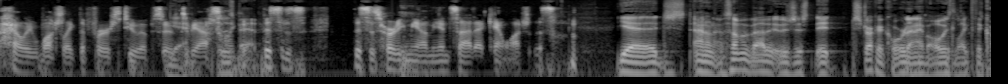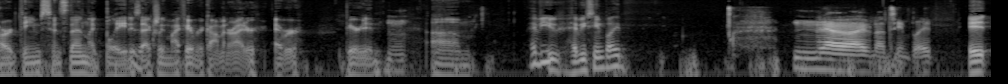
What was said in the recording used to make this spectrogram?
I only watched like the first two episodes Yeah, to be honest. Like, bad. this is this is hurting me on the inside. I can't watch this. Yeah, it just I don't know. Something about it, it was just it struck a chord, and I've always liked the card theme since then. Like Blade is actually my favorite Kamen Rider ever. Period. Mm. Um, have you have you seen Blade? no, I have not seen Blade. It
